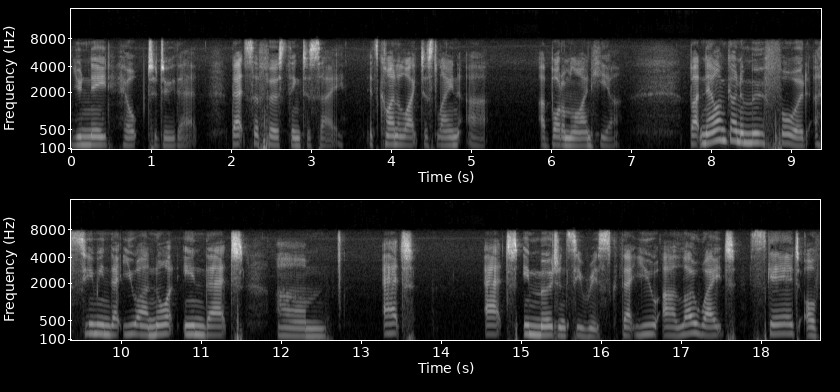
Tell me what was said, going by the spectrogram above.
you need help to do that. That's the first thing to say. It's kind of like just laying a, a bottom line here. But now I'm going to move forward, assuming that you are not in that um, at at emergency risk, that you are low weight, scared of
